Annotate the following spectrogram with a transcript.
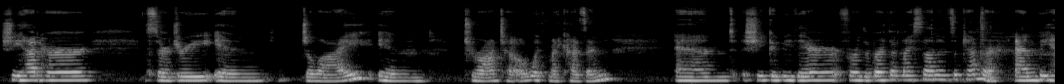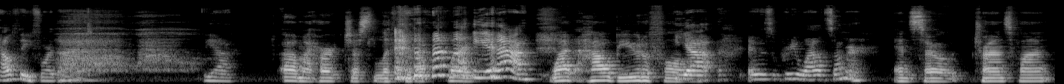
She had her surgery in July in Toronto with my cousin, and she could be there for the birth of my son in September and be healthy for that. wow Yeah. Oh, my heart just lifted up. Like, yeah. what? How beautiful. Yeah. It was a pretty wild summer. And so, transplant,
